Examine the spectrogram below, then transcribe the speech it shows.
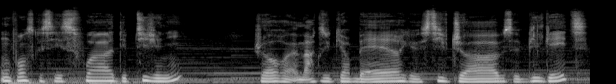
On pense que c'est soit des petits génies, genre Mark Zuckerberg, Steve Jobs, Bill Gates,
